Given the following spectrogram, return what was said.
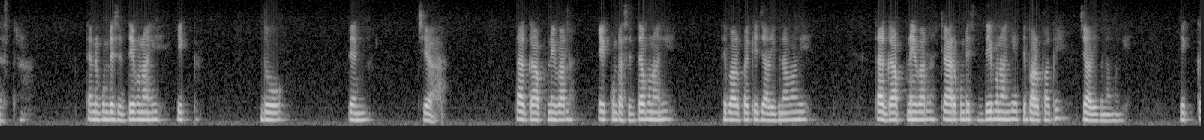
ਇਸ ਤਰ੍ਹਾਂ। ਤਿੰਨ ਕੁੰਡੇ ਸਿੱਧੇ ਬਣਾਂਗੇ। 1 2 3 4 ਧਾਗਾ ਆਪਣੇ ਵੱਲ, ਇੱਕ ਕੁੰਡਾ ਸਿੱਧਾ ਬਣਾਂਗੇ ਤੇ ਵਲ ਪਾ ਕੇ ਜਾਲੀ ਬਣਾਵਾਂਗੇ। ਧਾਗਾ ਆਪਣੇ ਵੱਲ, ਚਾਰ ਕੁੰਡੇ ਸਿੱਧੇ ਬਣਾਂਗੇ ਤੇ ਵਲ ਪਾ ਕੇ ਜਾਲੀ ਬਣਾਵਾਂਗੇ। 1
